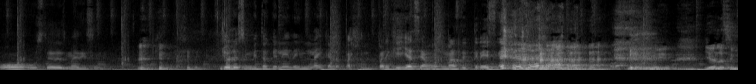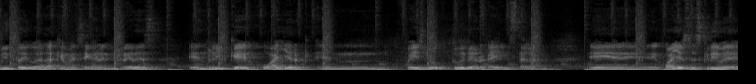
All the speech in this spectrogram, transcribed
o ustedes me dicen. Yo los invito a que le den like a la página para que ya seamos más de tres. Yo los invito igual a que me sigan en mis redes. Enrique Huayer en Facebook, Twitter e Instagram. Eh, se escribe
